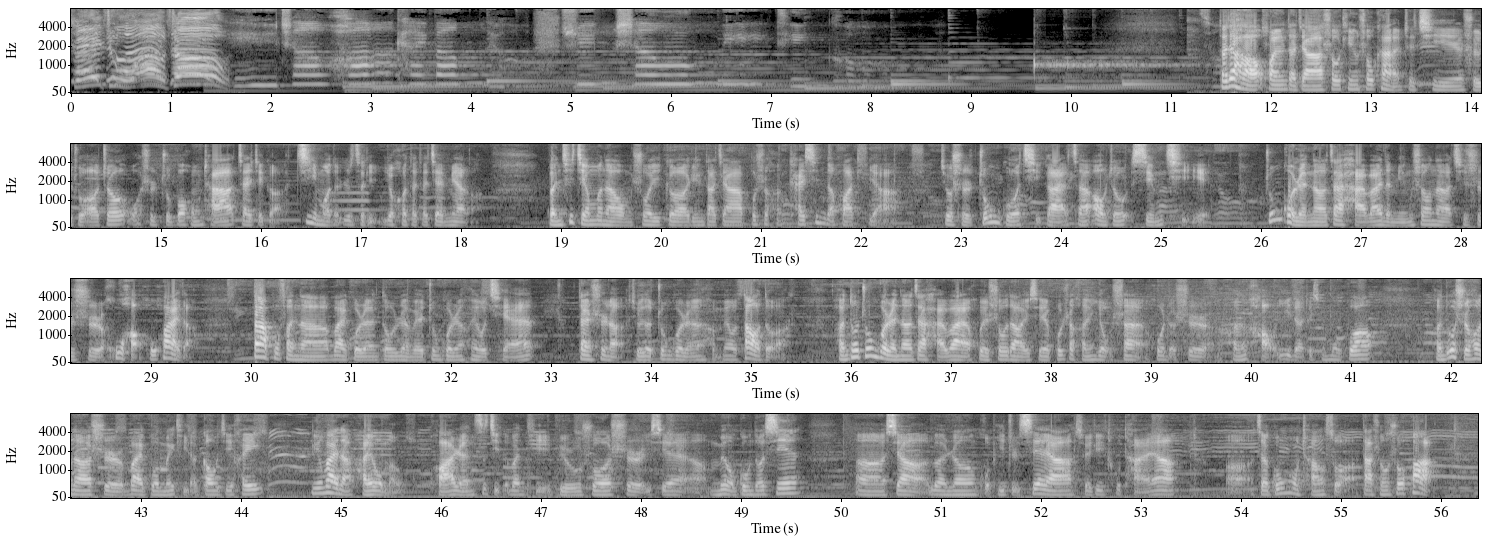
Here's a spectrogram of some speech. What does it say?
水煮澳洲。一朝花开傍柳，寻香无觅庭后。大家好，欢迎大家收听收看这期《水煮澳洲》，我是主播红茶，在这个寂寞的日子里又和大家见面了。本期节目呢，我们说一个令大家不是很开心的话题啊，就是中国乞丐在澳洲行乞。中国人呢，在海外的名声呢，其实是忽好忽坏的。大部分呢，外国人都认为中国人很有钱，但是呢，觉得中国人很没有道德。很多中国人呢，在海外会收到一些不是很友善或者是很好意的这些目光，很多时候呢，是外国媒体的高级黑。另外呢，还有我们华人自己的问题，比如说是一些啊没有公德心，呃，像乱扔果皮纸屑呀、随地吐痰呀，呃，在公共场所大声说话。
